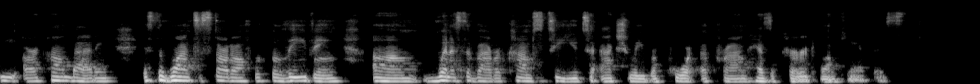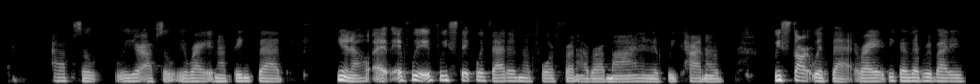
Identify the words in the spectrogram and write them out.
we are combating. It's the one to start off with believing um, when a survivor comes to you to actually report a crime has occurred on campus. Absolutely. You're absolutely right. And I think that, you know, if we if we stick with that in the forefront of our mind and if we kind of we start with that, right? Because everybody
